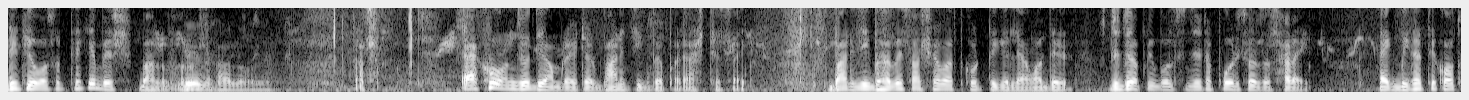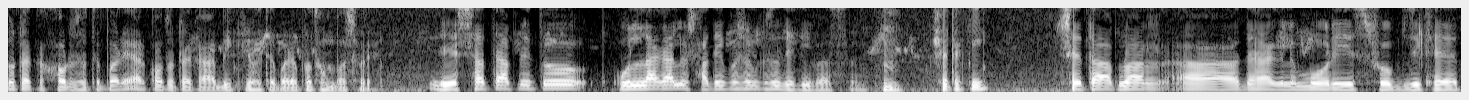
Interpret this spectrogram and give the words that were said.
দ্বিতীয় বছর থেকে বেশ ভালো বেশ ভালো হবে। আচ্ছা এখন যদি আমরা এটার বাণিজ্যিক ব্যাপারে আসতে চাই বাণিজ্যিকভাবে চাষাবাদ করতে গেলে আমাদের যদি আপনি বলছেন যে এটা পরিচর্যা ছাড়াই এক বিঘাতে কত টাকা খরচ হতে পারে আর কত টাকা বিক্রি হতে পারে প্রথম বছরে? এর সাথে আপনি তো কুল লাগালেও সাথী ফসল কিছু দিতেই পারছেন হুম সেটা কি? সেটা আপনার দেখা গেলে মরিচ সবজি ক্ষেত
